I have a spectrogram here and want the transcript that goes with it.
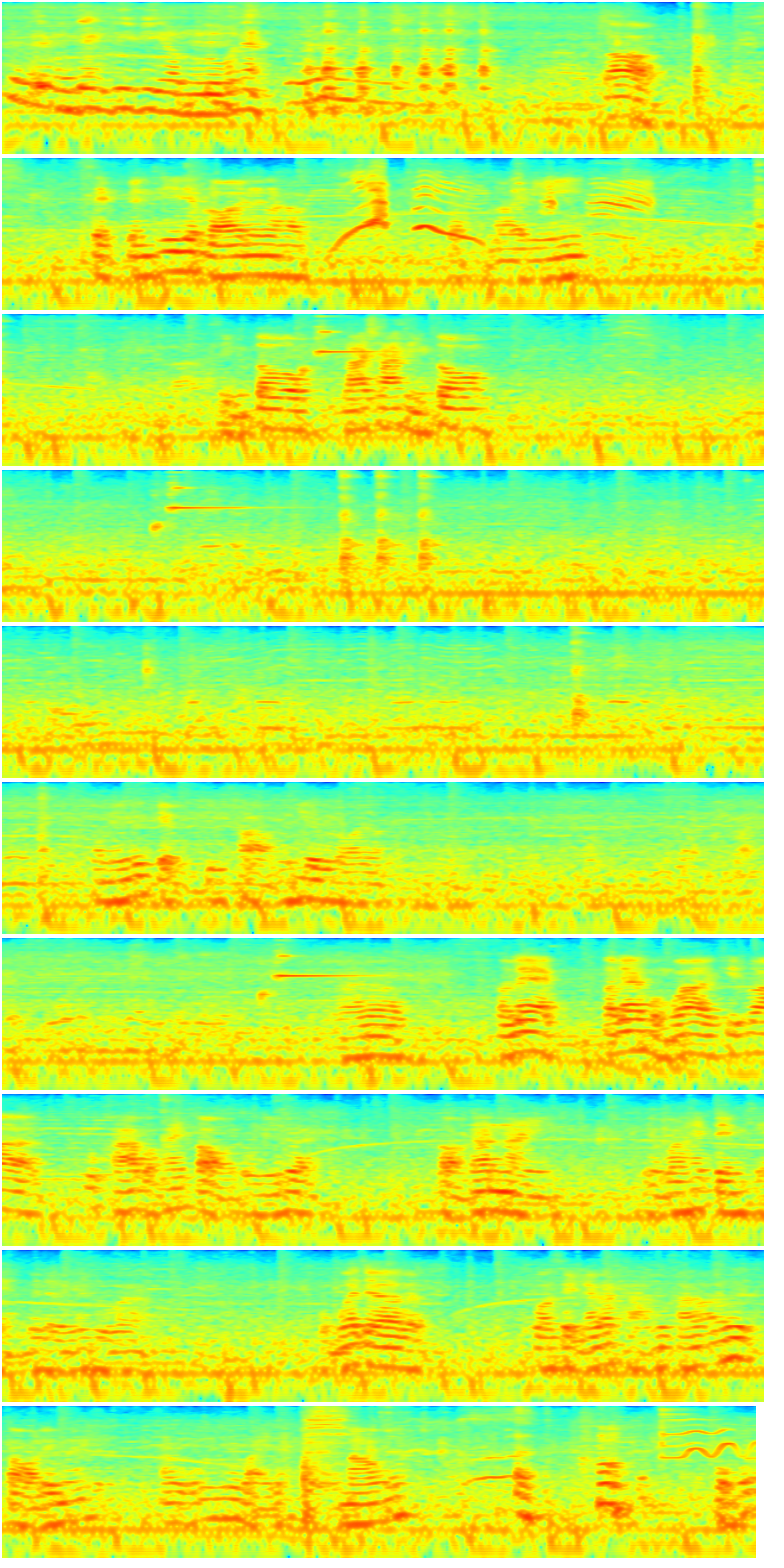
เฮ้ยมึงแย่งที่พี่เรามึงรู้ปะเนี่ยก็เสร็จเป็นที่เรียบร้อยแล้วนะครับรายนี้ สิงโตราชาสิงโต ตอนนี้ก็เก็บสีขาวเป็นที่เรียบร้อยแล้ว ก็ตอนแรกตอนแรกผมว่าคิดว่าลูกค้าบอกให้ต่อตรงนี้ด้วย ต่อด้านในแบบว่าให้เต็มแขนไปเลยก็คือว่า ผมก็จะแบบพอเสร็จแล้วก็ถามลูกค้าว่าเออต่อเลยไหมเขาบอกว่าไม่ไหวแล้วเมานะผมก็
